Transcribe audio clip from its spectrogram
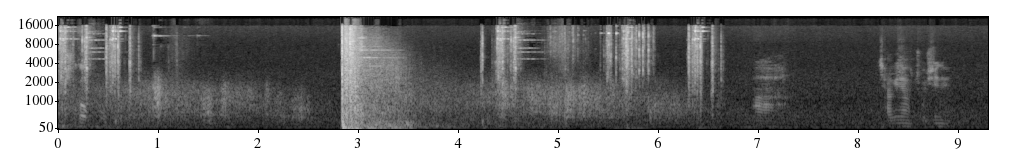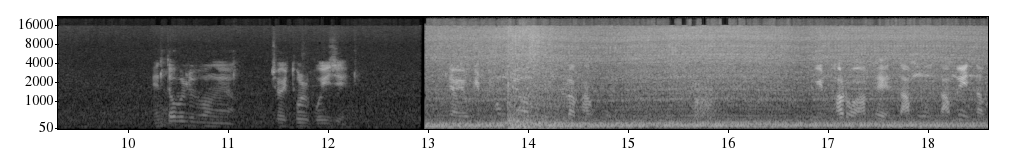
죽었고. 아. 자기장 조심해. NW 방향 저기 돌 보이지? 그냥 여기 평면 올라가고 여기 바로 앞에 나무 나무에 있나봐.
